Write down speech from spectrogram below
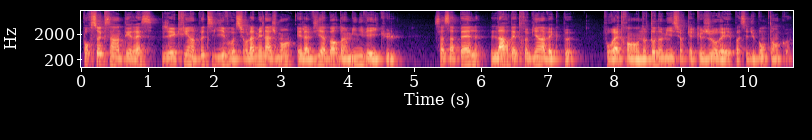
Pour ceux que ça intéresse, j'ai écrit un petit livre sur l'aménagement et la vie à bord d'un mini-véhicule. Ça s'appelle L'art d'être bien avec peu, pour être en autonomie sur quelques jours et passer du bon temps quoi.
